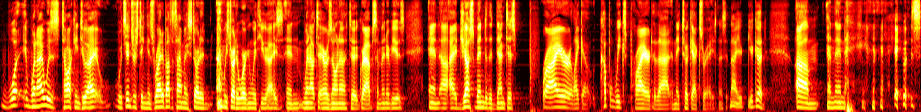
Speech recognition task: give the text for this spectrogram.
what when I was talking to I what's interesting is right about the time I started we started working with you guys and went out to Arizona to grab some interviews. And uh, I had just been to the dentist prior like a couple weeks prior to that and they took x-rays. And I said no you're you're good. Um, and then it was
